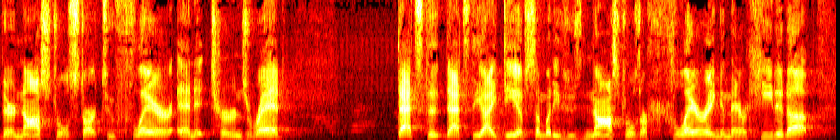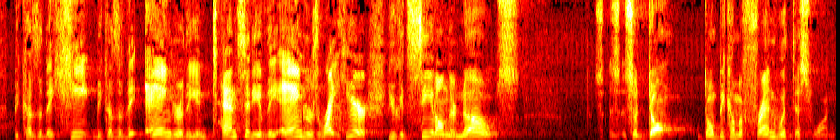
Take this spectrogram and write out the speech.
their nostrils start to flare, and it turns red. That's the, that's the idea of somebody whose nostrils are flaring and they're heated up because of the heat, because of the anger. The intensity of the anger is right here. You could see it on their nose. So don't, don't become a friend with this one.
